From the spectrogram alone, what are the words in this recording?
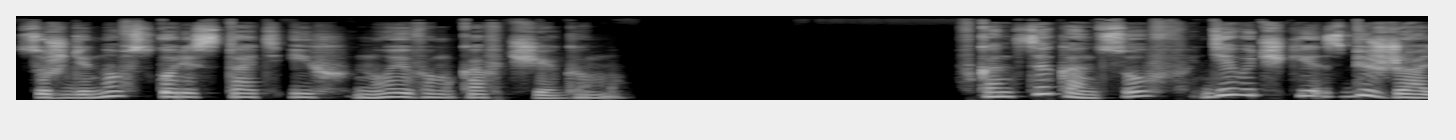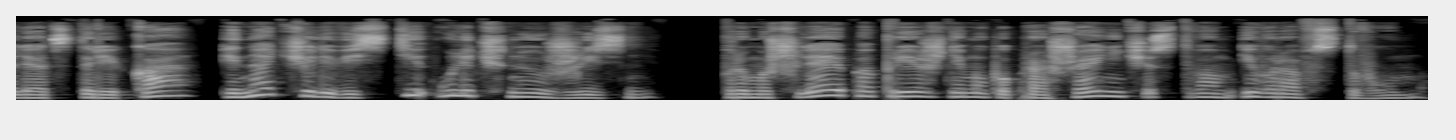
суждено вскоре стать их Ноевым ковчегом. В конце концов, девочки сбежали от старика и начали вести уличную жизнь, промышляя по-прежнему попрошайничеством и воровством.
